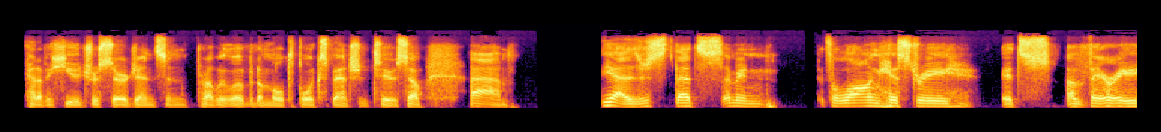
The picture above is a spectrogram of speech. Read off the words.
kind of a huge resurgence and probably a little bit of multiple expansion too. So, um, yeah, just that's, I mean, it's a long history. It's a very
